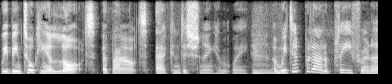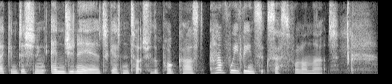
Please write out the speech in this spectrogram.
We've been talking a lot about air conditioning, haven't we? Mm. And we did put out a plea for an air conditioning engineer to get in touch with the podcast. Have we been successful on that?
